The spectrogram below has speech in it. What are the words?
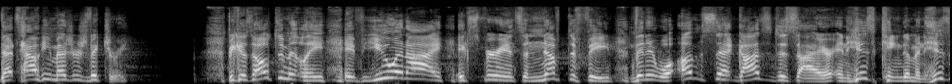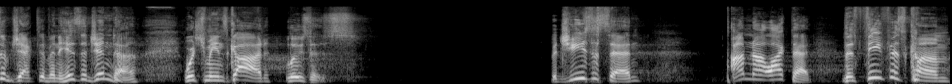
That's how he measures victory. Because ultimately, if you and I experience enough defeat, then it will upset God's desire and his kingdom and his objective and his agenda, which means God loses. But Jesus said, I'm not like that. The thief has come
